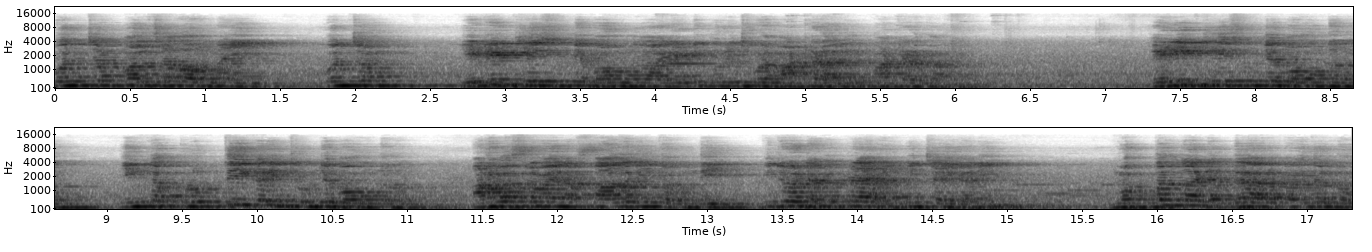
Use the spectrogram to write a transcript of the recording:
కొంచెం పల్సగా ఉన్నాయి. కొంచెం ఎడిట్ చేసి బాగుండు. ఆ ఎడిట్ గురించి కూడా మాట్లాడాలి మాట్లాడతాను. ఎడిట్ చేసి బాగుండును. ఇంకా క్లుప్తీకరించి ఉంటే బాగుండును. అనవసరమైన సాగరీత ఉంది. ఇటువంటి అభిప్రాయాలు అనిపించాయి కానీ మొత్తంగా డెబ్బై ఆరు కవితల్లో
